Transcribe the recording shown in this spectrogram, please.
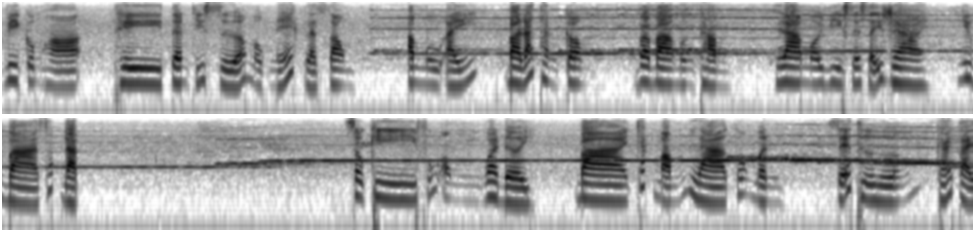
Vì cùng họ thì tên chỉ sửa một nét là xong. Âm mưu ấy bà đã thành công và bà mừng thầm là mọi việc sẽ xảy ra như bà sắp đặt. Sau khi phú ông qua đời, bà chắc mẩm là con mình sẽ thừa hưởng cái tài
